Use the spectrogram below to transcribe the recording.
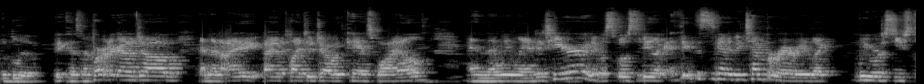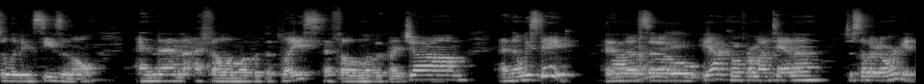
the blue because my partner got a job and then I, I applied to a job with KS Wild and then we landed here and it was supposed to be like, I think this is going to be temporary. Like we were just used to living seasonal. And then I fell in love with the place. I fell in love with my job and then we stayed. And uh, so, yeah, coming from Montana to Southern Oregon.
